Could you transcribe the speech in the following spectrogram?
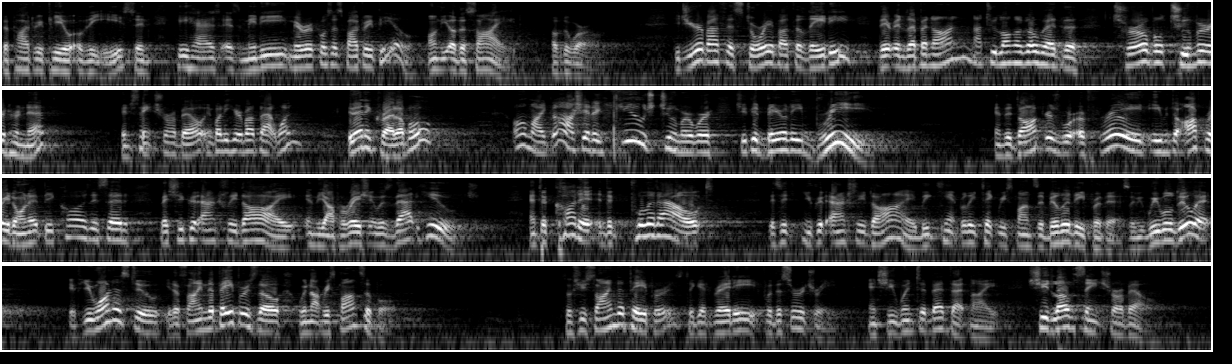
the Padre Pio of the East, and he has as many miracles as Padre Pio on the other side of the world. Did you hear about the story about the lady there in Lebanon not too long ago who had the terrible tumor in her neck in St. Charbel? Anybody hear about that one? Isn't that incredible? Oh my gosh, she had a huge tumor where she could barely breathe. And the doctors were afraid even to operate on it because they said that she could actually die in the operation. It was that huge. And to cut it and to pull it out, they said you could actually die. We can't really take responsibility for this. I mean, we will do it. If you want us to, you have to sign the papers, though. We're not responsible. So she signed the papers to get ready for the surgery, and she went to bed that night. She loved St. Charbel.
